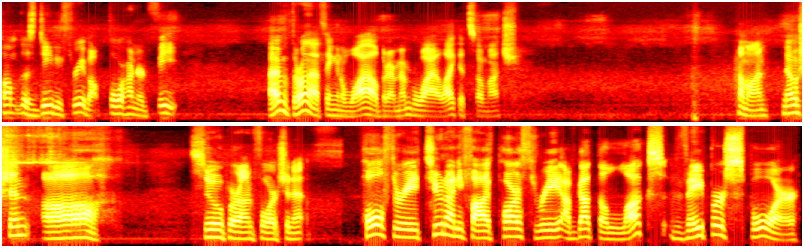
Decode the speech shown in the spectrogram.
pumped this DD3 about 400 feet. I haven't thrown that thing in a while, but I remember why I like it so much. Come on. Notion. Oh, super unfortunate. Hole three, 295 par three. I've got the Lux Vapor Spore.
